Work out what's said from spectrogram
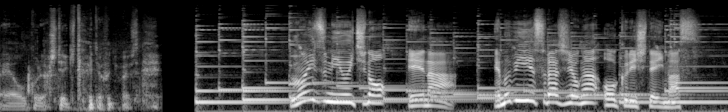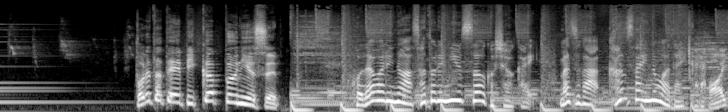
えーお送りをしていきたいと思います。上泉雄一のエーナー MBS ラジオがお送りしています取れたてピックアップニュース。こだわりの朝どれニュースをご紹介まずは関西の話題からはい。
